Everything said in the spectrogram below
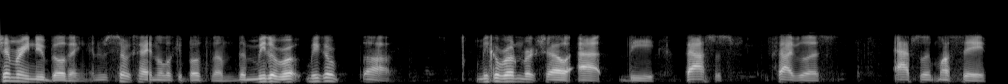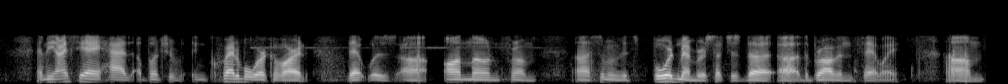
shimmering new building. And it was so exciting to look at both of them. The Mika Mika uh, Mika Rottenberg show at the Bass was fabulous, absolute must see. And the ICA had a bunch of incredible work of art that was uh, on loan from uh, some of its board members, such as the uh, the Braman family. Um,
